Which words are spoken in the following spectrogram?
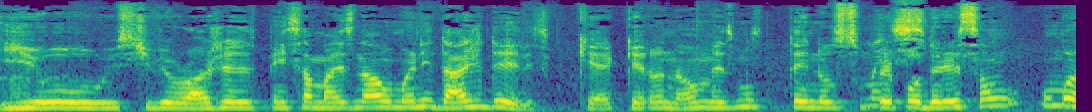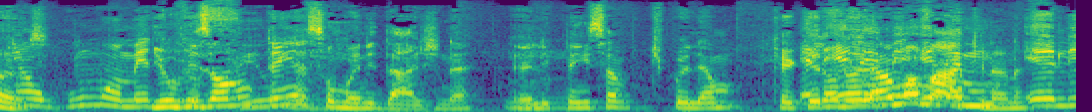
E o Steve Rogers pensa mais na humanidade deles, que queira ou não, mesmo tendo os superpoderes, são Em humanos. algum momento E o Visão não tem essa humanidade, né? Ele pensa, tipo, ele é, um- quer Ele, queira ou não, ele ele é uma ele máquina, né? Ele,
